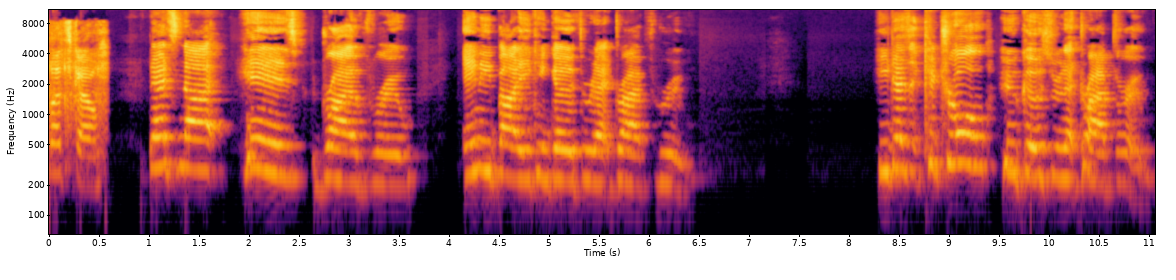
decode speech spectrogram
Let's go. That's not his drive through. Anybody can go through that drive through. He doesn't control who goes through that drive through.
